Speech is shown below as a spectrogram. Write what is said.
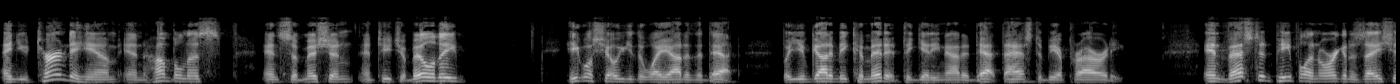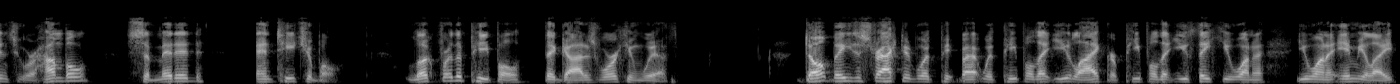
and you turn to Him in humbleness and submission and teachability. He will show you the way out of the debt but you've got to be committed to getting out of debt. That has to be a priority. Invest in people and organizations who are humble, submitted, and teachable. Look for the people that God is working with. Don't be distracted with with people that you like or people that you think you want to you want to emulate.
